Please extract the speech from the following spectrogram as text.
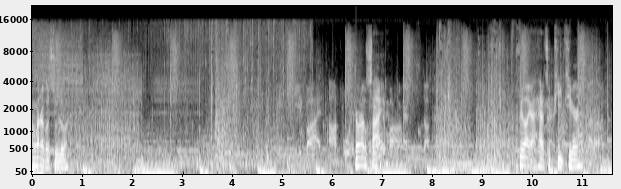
I'm gonna go Zulu. Drone on side. a bomb. Okay, I'm stuck. I feel like I have to peek here. Hold my lounge cam.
